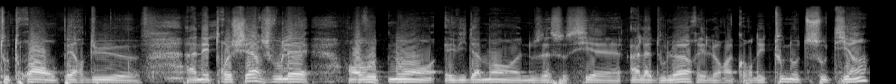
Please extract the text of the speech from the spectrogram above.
tous trois ont perdu un être cher. Je voulais en votre nom évidemment nous associer à la douleur et leur accorder tout notre soutien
